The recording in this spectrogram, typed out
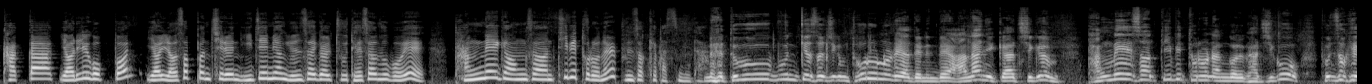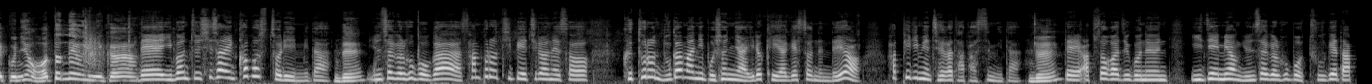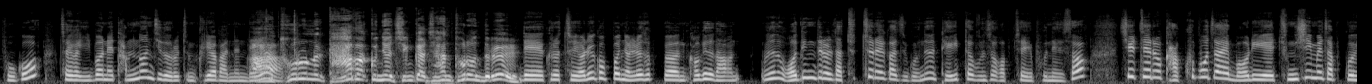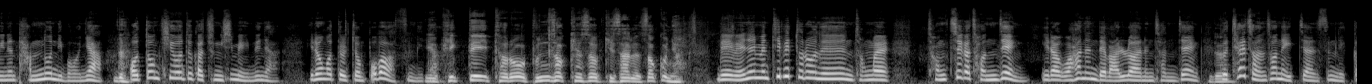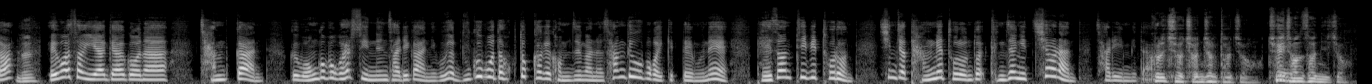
각각 17번, 16번 치른 이재명, 윤석열 두 대선 후보의 당내 경선 TV 토론을 분석해 봤습니다. 네, 두 분께서 지금 토론을 해야 되는데 안 하니까 지금 당내에서 TV 토론한 걸 가지고 분석했군요. 어떤 내용입니까? 네, 이번 주 시사인 커버 스토리입니다. 네. 윤석열 후보가 3프로 TV에 출연해서 그 토론 누가 많이 보셨냐 이렇게 이야기했었는데요. 하필이면 제가 다 봤습니다. 네. 네 앞서 가지고는 이재명, 윤석열 후보 두 개 다 보고 저희가 이번에 담론 지도를 좀 그려봤는데요. 아, 토론을 다 봤군요. 지금까지 한 토론들을. 네, 그렇죠. 17번, 16번 거기서 나온 wording들을 다 추출해가지고는 데이터 분석 업체에 보내서 실제로 각 후보자의 머리에 중심을 잡고 있는 담론이 뭐냐, 네. 어떤 키워드가 중심에 있느냐 이런 것들 좀 뽑아봤습니다. 예, 빅데이터로 분석해서 기사를 썼군요. 네, 왜냐하면 TV 토론은 정말 정치가 전쟁이라고 하는데 말로 하는 전쟁 네. 그 최전선에 있지 않습니까? 네. 외워서 이야기하거나 잠깐 그 원고 보고 할 수 있는 자리가 아니고요. 누구보다 혹독하게 검증하는 상대 후보가 있기 때문에 대선 TV 토론, 심지어 당내 토론도 굉장히 치열한 자리입니다. 그렇죠. 전쟁터죠. 최전선이죠. 네.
